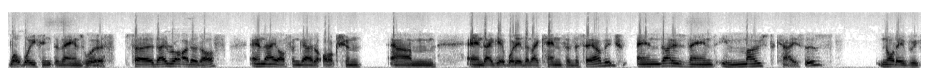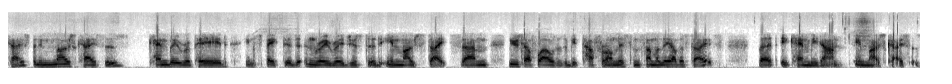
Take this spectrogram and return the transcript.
what we think the van's worth. So they write it off and they often go to auction um, and they get whatever they can for the salvage. And those vans, in most cases, not every case, but in most cases, can be repaired, inspected, and re-registered in most states. Um, New South Wales is a bit tougher on this than some of the other states, but it can be done in most cases.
